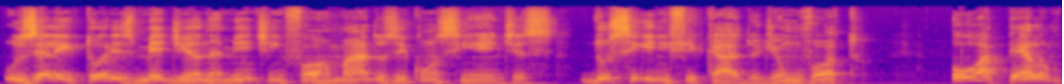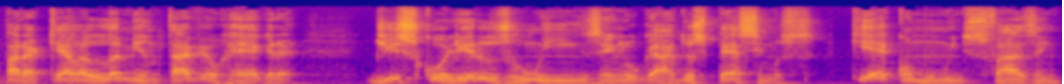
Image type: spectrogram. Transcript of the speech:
os eleitores medianamente informados e conscientes do significado de um voto ou apelam para aquela lamentável regra de escolher os ruins em lugar dos péssimos, que é como muitos fazem,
